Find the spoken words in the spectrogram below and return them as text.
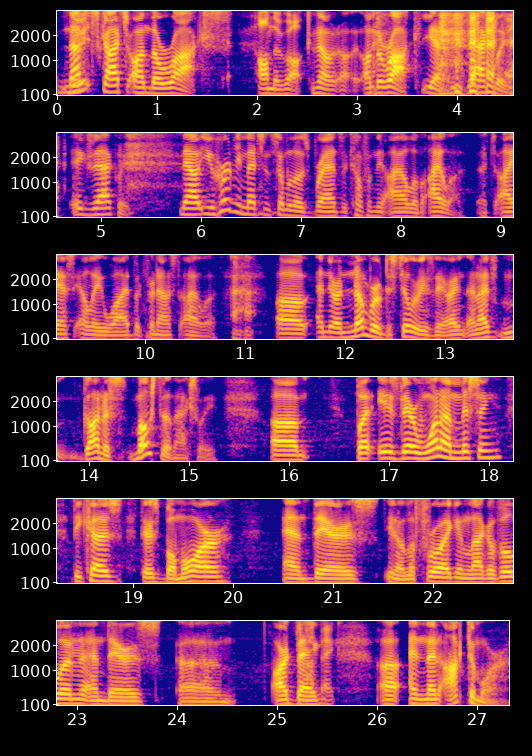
Not is- scotch on the rocks. On the rock. No, no, on the rock. Yes, exactly. exactly. Now, you heard me mention some of those brands that come from the Isle of Islay. That's I S L A Y, but pronounced Isla. Uh-huh. Uh, and there are a number of distilleries there, and, and I've gone to s- most of them actually. Um, but is there one I'm missing? Because there's Bowmore, and there's you know Laphroaig and Lagavulin, and there's um, Ardbeg, Ardbeg. Uh, and then Octomore.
